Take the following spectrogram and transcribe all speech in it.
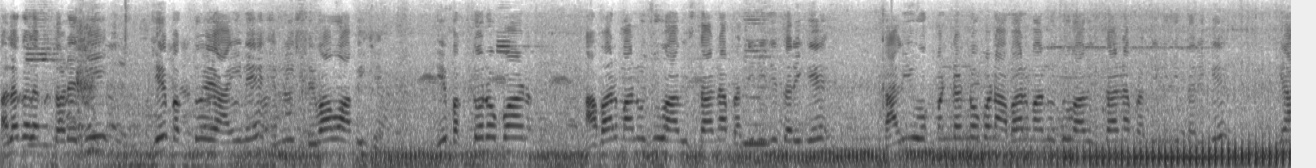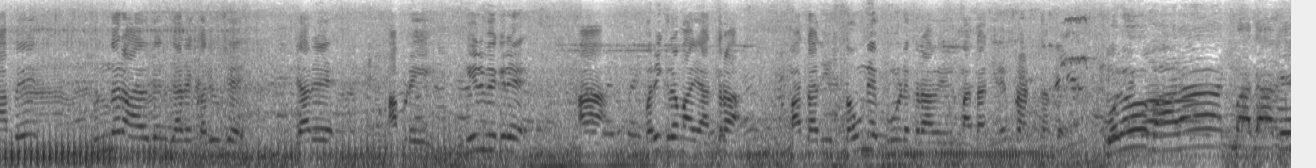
અલગ અલગ સ્થળેથી જે ભક્તોએ આવીને એમની સેવાઓ આપી છે, એ ભક્તોનો પણ આભાર માનું છું આ વિસ્તારના પ્રતિનિધિ તરીકે. કાલી યુવક મંડળનો પણ આભાર માનું છું આ વિસ્તારના પ્રતિનિધિ તરીકે કે આપે સુંદર આયોજન જ્યારે કર્યું છે, ત્યારે આપણી નિર્વિઘ્ને આ પરિક્રમા યાત્રા માતાજી સૌને પૂર્ણ કરાવે એવી માતાજીને પ્રાર્થના કરે બોલો ભારત માતા કે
